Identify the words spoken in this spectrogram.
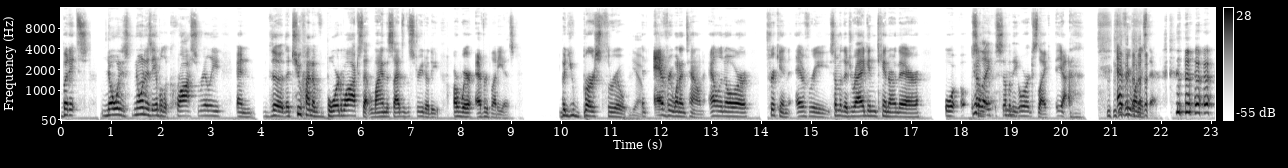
but it's no one is no one is able to cross really, and the the two kind of boardwalks that line the sides of the street are the are where everybody is. But you burst through, yeah. and everyone in town, Eleanor, freaking every some of the dragonkin are there, or or You're some, like, some of the orcs, like yeah, everyone is there.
